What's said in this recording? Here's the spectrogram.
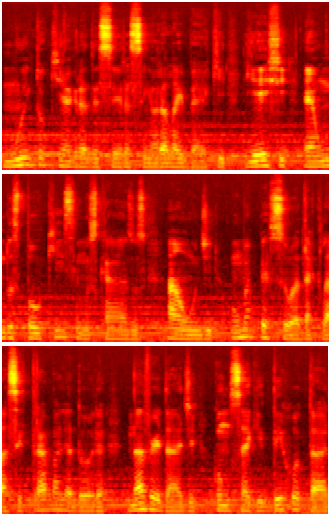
muito que agradecer à senhora Liebeck e este é um dos pouquíssimos casos aonde uma pessoa da classe trabalhadora, na verdade, consegue derrotar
